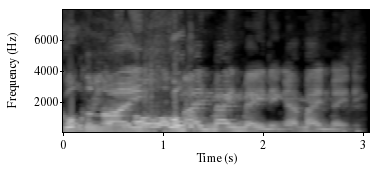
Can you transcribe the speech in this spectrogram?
GoldenEye. Oh, oh, Golden, mijn, mijn mening, hè? Mijn mening.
